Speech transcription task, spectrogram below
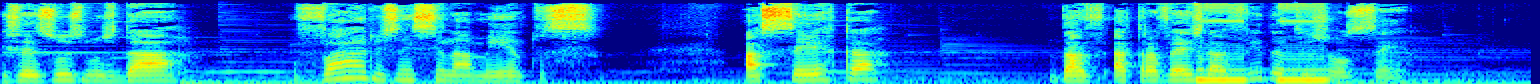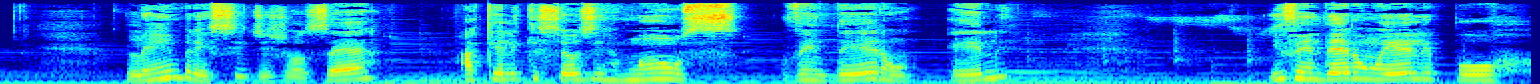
Jesus nos dá vários ensinamentos acerca da, através da vida de José. Lembrem-se de José, aquele que seus irmãos venderam ele e venderam ele por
